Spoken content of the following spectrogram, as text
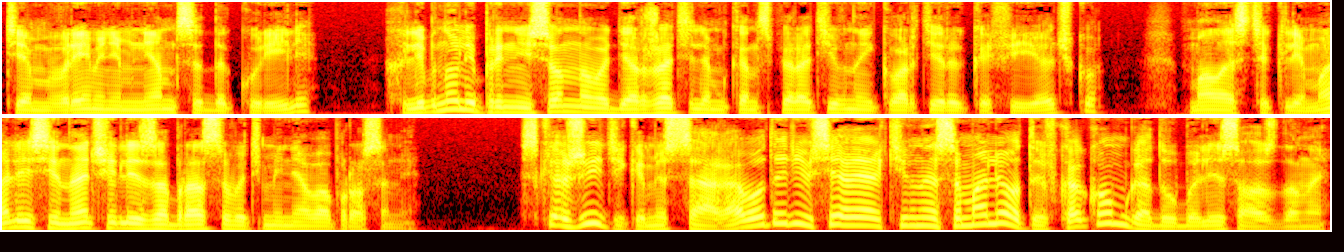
Тем временем немцы докурили, хлебнули принесенного держателем конспиративной квартиры кофеечку, малость оклемались и начали забрасывать меня вопросами. «Скажите, комиссар, а вот эти все реактивные самолеты в каком году были созданы?»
